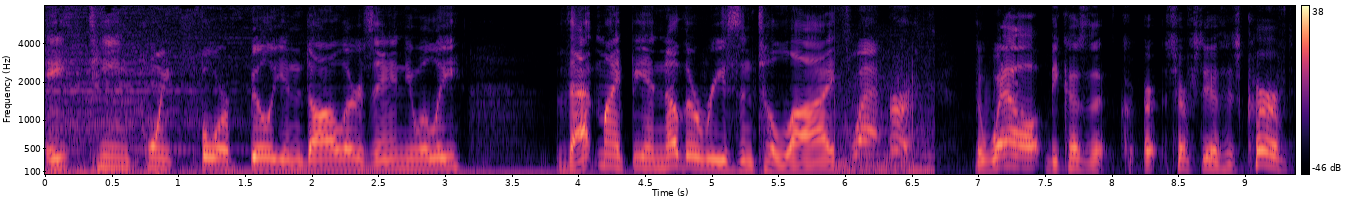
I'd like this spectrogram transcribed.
$18.4 billion annually. That might be another reason to lie. Flat Earth. The well, because the uh, surface of the Earth is curved,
